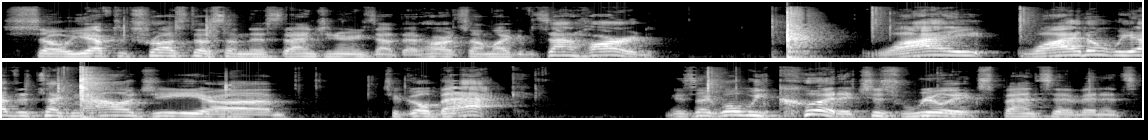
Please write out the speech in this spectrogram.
so you have to trust us on this. The engineering is not that hard. So I'm like, if it's not hard." why why don't we have the technology uh, to go back? He's like, well, we could. It's just really expensive and it's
